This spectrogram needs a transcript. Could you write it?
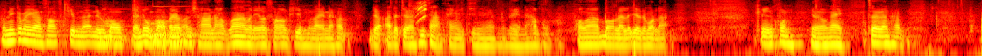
วันนี้ก็เป็นการซ้อมสคริมนะ เดี๋ยวผมบอกอย่างที่ผมบอกไปแล้วตอนเช้านะครับว่าวันนี้เราซ้อมกับทีมอะไรนะครับ เดี๋ยวอาจจะเจอกันที่สนามแข่งอีกทีนึงเลยนะครับผม เพราะว่าบอกรายละเอียดไปหมดล้วโอเคทุกคน เดี๋ยวไง เจอกันครับ ไป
